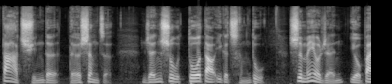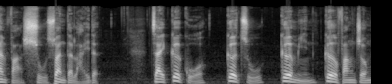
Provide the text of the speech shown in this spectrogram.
大群的得胜者，人数多到一个程度，是没有人有办法数算得来的。在各国、各族、各民、各方中，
